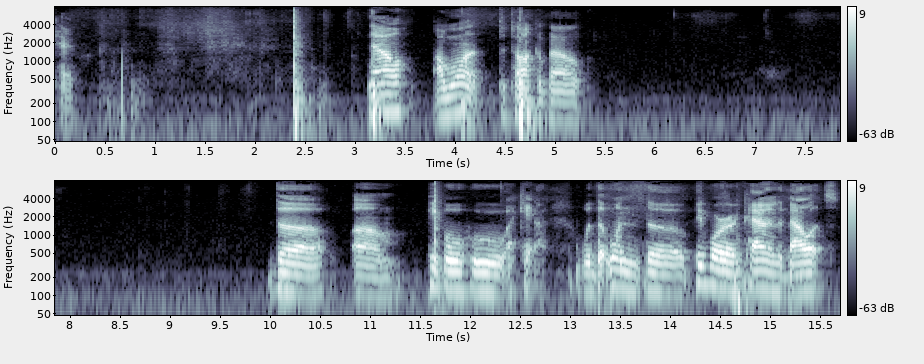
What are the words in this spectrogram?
Okay. Now I want to talk about the um, people who I can't with the when the people are counting the ballots,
